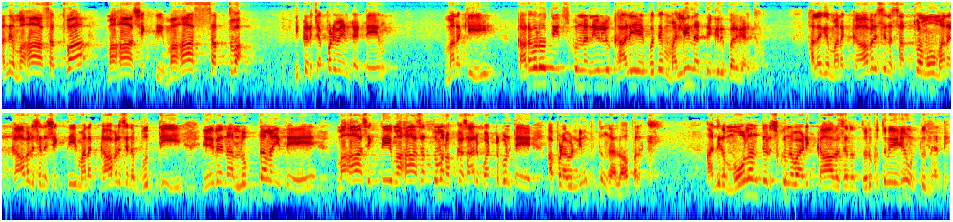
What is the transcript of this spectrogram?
అందుకే మహాసత్వ మహాశక్తి మహాసత్వ. ఇక్కడ చెప్పడం ఏంటంటే మనకి కడవలో తీసుకున్న నీళ్ళు ఖాళీ అయిపోతే మళ్ళీ నది దగ్గరికి పరిగెడతాం. అలాగే మనకు కావలసిన సత్వము మనకు కావలసిన శక్తి మనకు కావలసిన బుద్ధి ఏవైనా లుప్తమైతే మహాశక్తి మహాసత్వం అని ఒక్కసారి పట్టుకుంటే అప్పుడు అవి నింపుతుంది ఆ లోపలికి. అందుకే మూలం తెలుసుకున్న వాడికి కావలసిన దొరుకుతూనే ఉంటుందండి.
